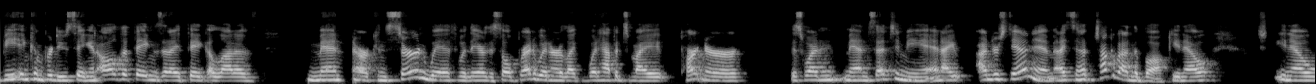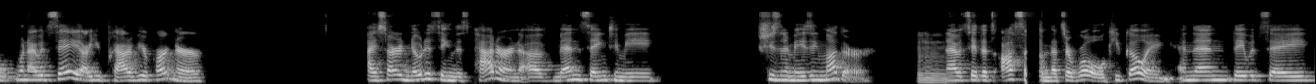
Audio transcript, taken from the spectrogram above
be income producing and all the things that I think a lot of men are concerned with when they are the sole breadwinner. Like, what happened to my partner? This one man said to me, and I understand him. And I talk about in the book, you know, you know, when I would say, Are you proud of your partner? I started noticing this pattern of men saying to me, She's an amazing mother. Mm. And I would say, That's awesome. That's a role. Keep going. And then they would say,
